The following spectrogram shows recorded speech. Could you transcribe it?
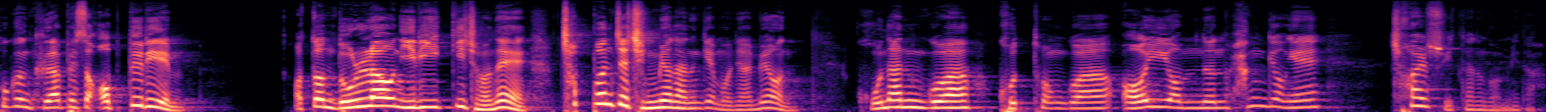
혹은 그 앞에서 엎드림 어떤 놀라운 일이 있기 전에 첫 번째 직면하는 게 뭐냐면 고난과 고통과 어이없는 환경에 처할 수 있다는 겁니다.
